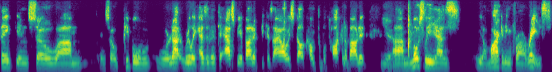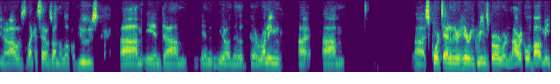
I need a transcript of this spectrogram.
think, and so um, and so people were not really hesitant to ask me about it because I always felt comfortable talking about it. Yeah. Um, mostly as you know, marketing for our race. You know, I was like I said, I was on the local news, um, and um, and you know the the running. Uh, um, uh, sports editor here in Greensboro wrote an article about me.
